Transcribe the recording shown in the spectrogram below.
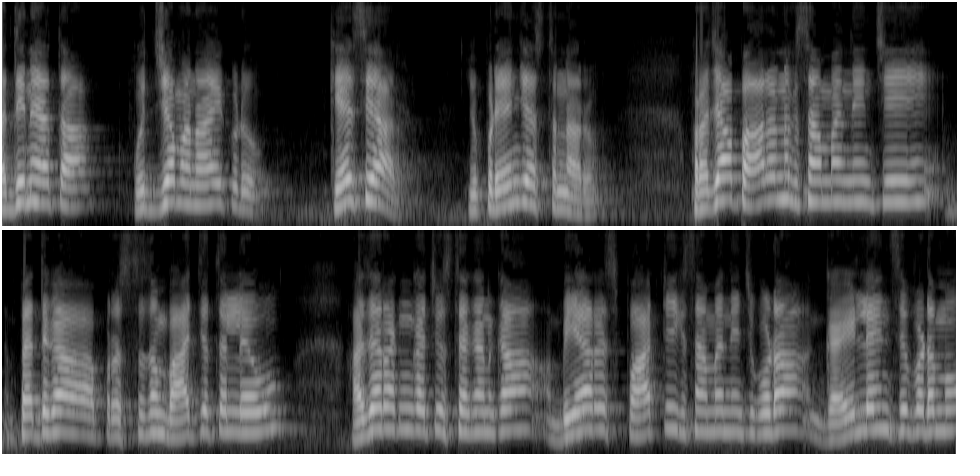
అధినేత ఉద్యమ నాయకుడు కేసీఆర్ ఇప్పుడు ఏం చేస్తున్నారు? ప్రజాపాలనకు సంబంధించి పెద్దగా ప్రస్తుతం బాధ్యతలు లేవు. అదే రకంగా చూస్తే కనుక బీఆర్ఎస్ పార్టీకి సంబంధించి కూడా గైడ్లైన్స్ ఇవ్వడము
